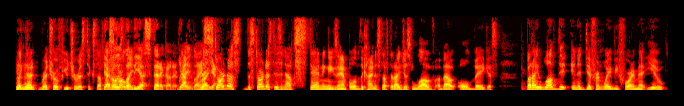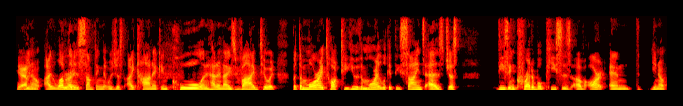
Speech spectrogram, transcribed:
like Mhm. that retro futuristic stuff Yeah, I've always Starlight- loved the aesthetic of it, Yeah, right? Like, right. yeah. Stardust, the Stardust is an outstanding example of the kind of stuff that I just love about old Vegas. But I loved it in a different way before I met you. Yeah. You know, I loved Right. it as something that was just iconic and cool and had a nice vibe to it. But the more I talk to you, the more I look at these signs as just these incredible pieces of art and you know,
